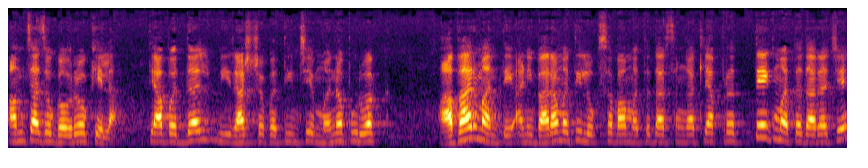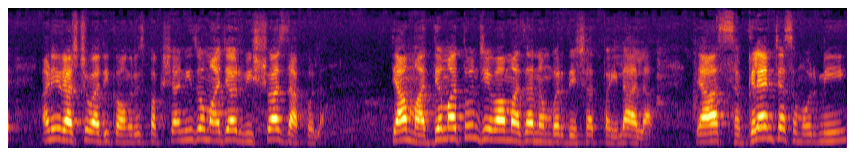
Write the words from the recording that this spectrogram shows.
आमचा जो गौरव केला त्याबद्दल मी राष्ट्रपतींचे मनपूर्वक आभार मानते आणि बारामती लोकसभा मतदारसंघातल्या प्रत्येक मतदाराचे आणि राष्ट्रवादी काँग्रेस पक्षाने जो माझ्यावर विश्वास दाखवला त्या माध्यमातून जेव्हा माझा नंबर देशात पहिला आला त्या सगळ्यांच्या समोर मी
